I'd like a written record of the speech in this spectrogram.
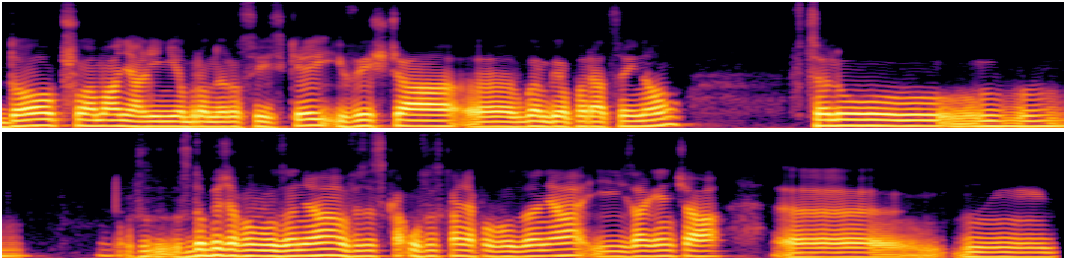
do przełamania linii obrony rosyjskiej i wyjścia e, w głębię operacyjną w celu mm, zdobycia powodzenia, uzyskania powodzenia i zajęcia e, mm,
